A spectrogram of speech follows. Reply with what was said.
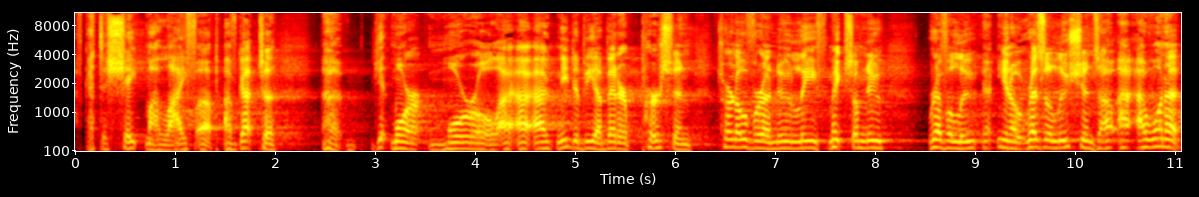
I've got to shape my life up. I've got to uh, get more moral. I, I, I, need to be a better person, turn over a new leaf, make some new revolu- you know, resolutions. I, I, I want to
